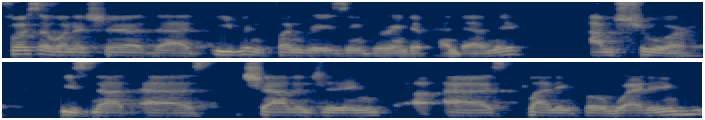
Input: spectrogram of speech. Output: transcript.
First i want to share that even fundraising during the pandemic i'm sure is not as challenging uh, as planning for a wedding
